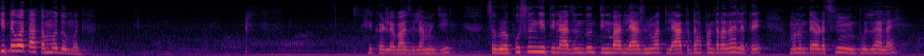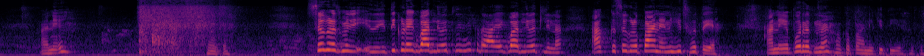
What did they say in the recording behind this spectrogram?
हिथं वत आता मधोमध इकडल्या बाजूला म्हणजे सगळं पुसून घेतीन अजून दोन तीन बादल्या अजून वतल्या. आता दहा पंधरा झाल्या ते म्हणून तेवढा स्विमिंग पूल झालाय. आणि हो का. सगळंच म्हणजे तिकडं एक बादली वतली इकडं एक बादली वतली ना. अख्खं सगळं पाण्याने हीच होतं या. आणि परत ना हो का पाणी किती आहे हो का.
